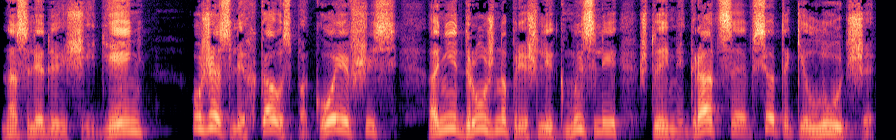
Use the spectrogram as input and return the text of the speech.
На следующий день, уже слегка успокоившись, они дружно пришли к мысли, что эмиграция все-таки лучше,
